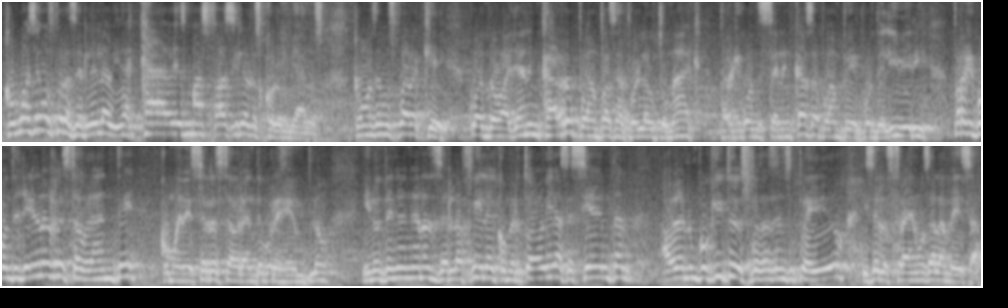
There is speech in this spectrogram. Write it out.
cómo hacemos para hacerle la vida cada vez más fácil a los colombianos. Cómo hacemos para que cuando vayan en carro puedan pasar por el automac, para que cuando estén en casa puedan pedir por delivery, para que cuando lleguen al restaurante, como en este restaurante por ejemplo, y no tengan ganas de hacer la fila y comer todavía, se sientan, hablan un poquito y después hacen su pedido y se los traemos a la mesa.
